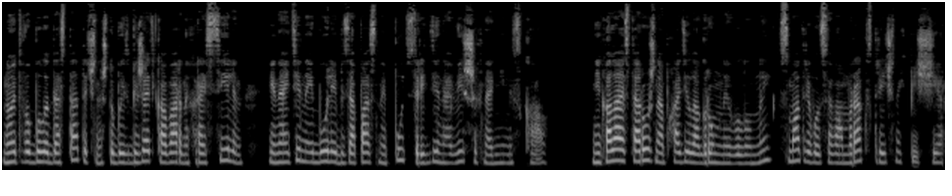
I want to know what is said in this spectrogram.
но этого было достаточно, чтобы избежать коварных расселин и найти наиболее безопасный путь среди нависших над ними скал. Николай осторожно обходил огромные валуны, всматривался во мрак встречных пещер.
